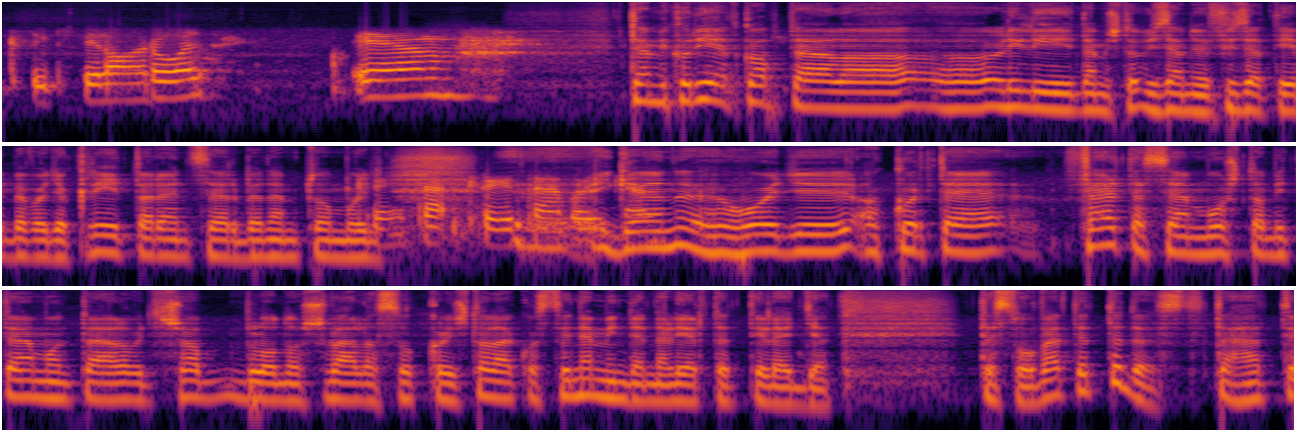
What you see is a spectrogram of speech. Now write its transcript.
XY-ról. Te amikor ilyet kaptál a, a Lili, nem is tudom, üzenő füzetébe, vagy a Kréta rendszerbe, nem tudom, hogy... Kréta, Krétába, igen, igen, hogy akkor te felteszem most, amit elmondtál, hogy sablonos válaszokkal is találkoztál, hogy nem mindennel értettél egyet. Te szóvá tetted ezt? Tehát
